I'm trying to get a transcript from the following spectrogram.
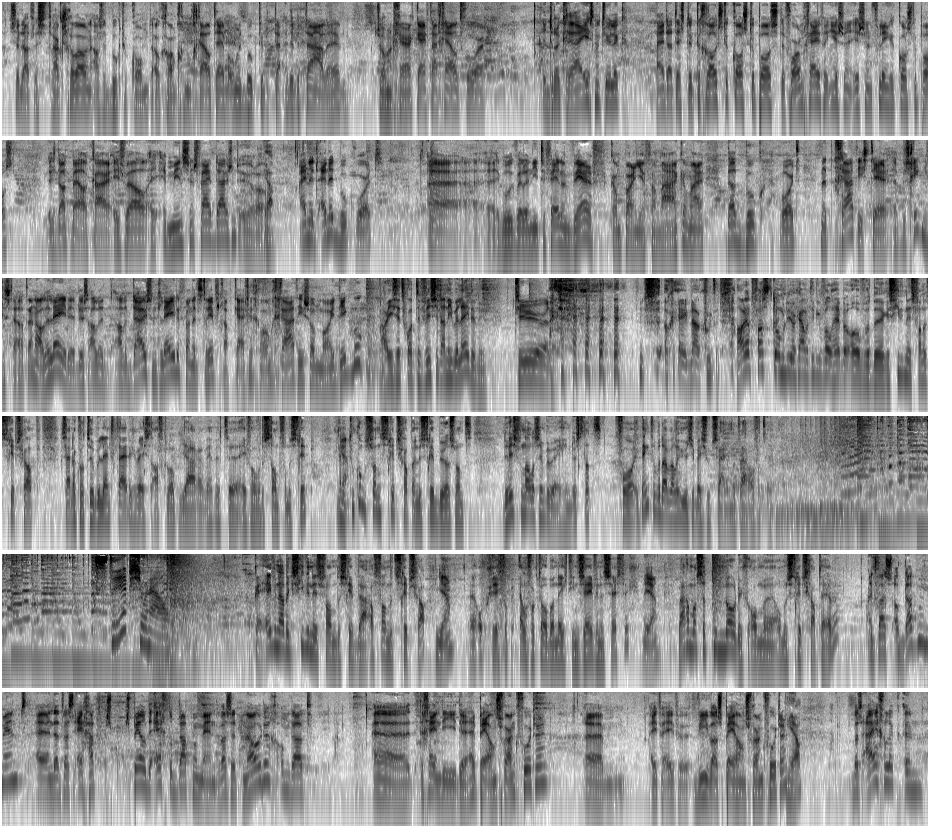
Zodat we straks gewoon, als het boek er komt, ook gewoon genoeg geld hebben om het boek te, beta- te betalen. hè. Zo'n Ger krijgt daar geld voor. De drukkerij is natuurlijk, hè, dat is natuurlijk de grootste kostenpost. De vormgeving is een, is een flinke kostenpost. Dus dat bij elkaar is wel eh, minstens 5000 euro. Ja. En, het, en het boek wordt ik, bedoel, ik wil er niet te veel een werfcampagne van maken. Maar dat boek wordt met gratis ter beschikking gesteld aan alle leden. Dus alle, alle duizend leden van het stripschap krijgen gewoon gratis zo'n mooi dik boek. Nou, je zit gewoon te vissen naar nieuwe leden nu. Tuurlijk. Oké, nou goed. Hou dat vast. Komende uur gaan we het in ieder geval hebben over de geschiedenis van het stripschap. Er zijn ook wel turbulente tijden geweest de afgelopen jaren. We hebben het eh, even over de stand van de strip. En Ja. de toekomst van het stripschap en de stripbeurs. Want er is van alles in beweging. Dus dat voor, ik denk dat we daar wel een uurtje bij zoet zijn om het daarover te hebben. Stripjournaal. Oké, even naar de geschiedenis van, de stripda of van het stripschap. Ja, Eh, opgericht op 11 oktober 1967. ja. Waarom was het toen nodig om, eh, om een stripschap te hebben? Het was op dat moment, en dat was echt, had, speelde echt op dat moment, was het nodig omdat eh, degene die, de eh, P. Hans Frankfurter, ehm, even, even, wie was P. Hans Frankfurter? Ja. was eigenlijk een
